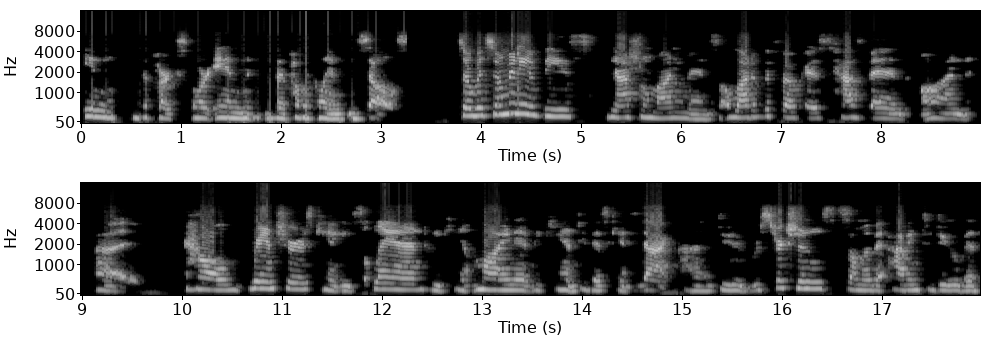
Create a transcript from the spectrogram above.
in the parks or in the public land themselves. So, with so many of these national monuments, a lot of the focus has been on uh, how ranchers can't use the land, we can't mine it, we can't do this, can't do that, uh, due to restrictions, some of it having to do with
